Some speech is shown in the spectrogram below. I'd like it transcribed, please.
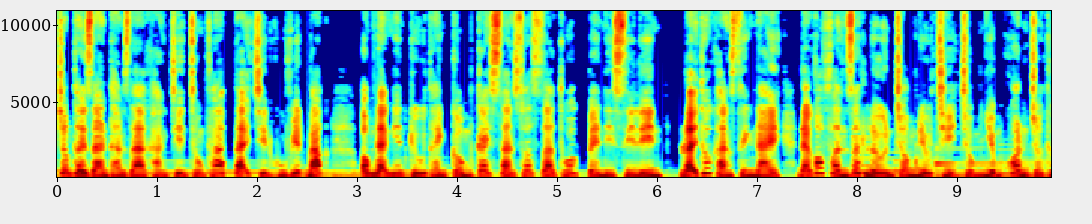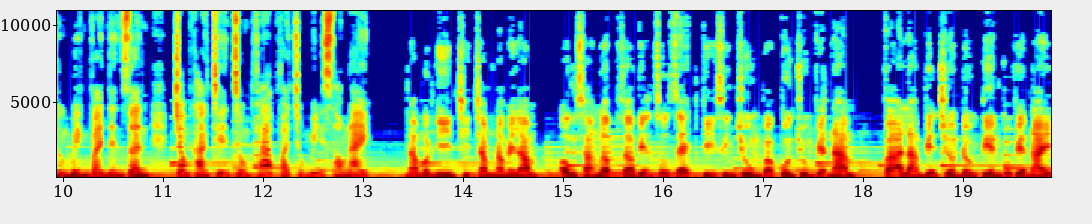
Trong thời gian tham gia kháng chiến chống Pháp tại chiến khu Việt Bắc, ông đã nghiên cứu thành công cách sản xuất ra thuốc penicillin. Loại thuốc kháng sinh này đã góp phần rất lớn trong điều trị chống nhiễm khuẩn cho thương binh và nhân dân trong kháng chiến chống Pháp và chống Mỹ sau này. Năm 1955, ông sáng lập ra Viện Sốt rét ký sinh trùng và côn trùng Việt Nam và làm viện trưởng đầu tiên của viện này.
